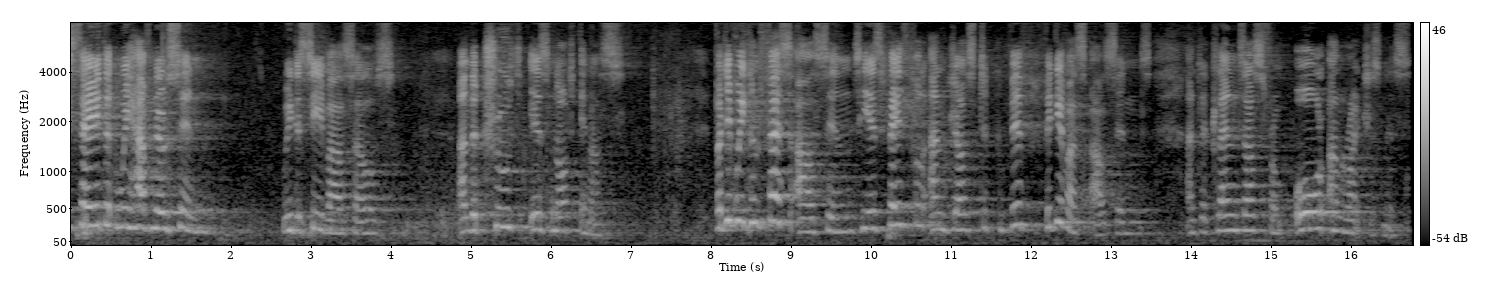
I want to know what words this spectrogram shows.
We say that we have no sin, we deceive ourselves, and the truth is not in us. But if we confess our sins, he is faithful and just to forgive us our sins and to cleanse us from all unrighteousness.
